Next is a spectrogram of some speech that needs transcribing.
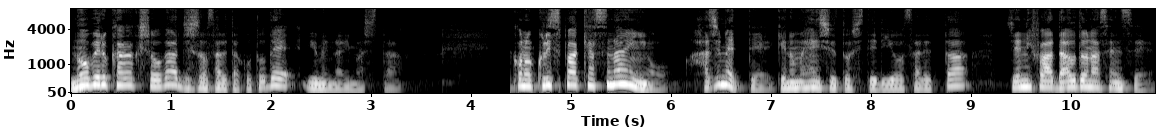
ノーベル化学賞が受賞されたことで有名になりました。このクリスパー Cas9 を初めてゲノム編集として利用されたジェニファー・ダウドナ先生、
